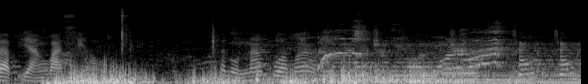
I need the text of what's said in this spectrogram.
แบบอย่างหวาดเสียว ถนนน่ากลัวมาก Tell me,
